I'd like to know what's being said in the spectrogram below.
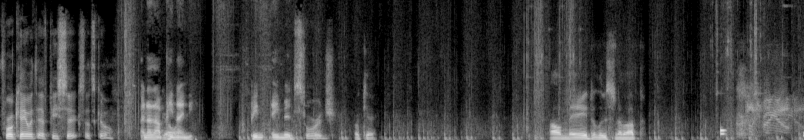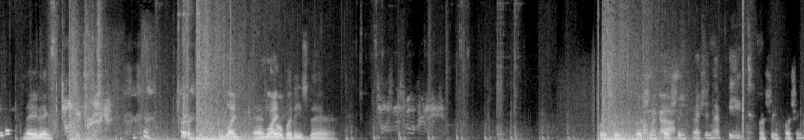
4K with FP6. Let's go. And then a Going. P90. P a mid. Storage. Okay. I'll nade to loosen them up. Nading, I'm blind. I'm and blind. nobody's there. Pushing, Oh pushing, my gosh, pushing, I shouldn't have peeked. pushing, pushing.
